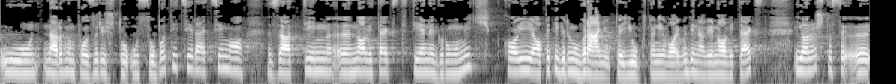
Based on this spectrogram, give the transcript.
u Narodnom pozorištu u Subotici, recimo, zatim e, novi tekst Tijene Grumić, koji je opet igran u Vranju, to je jug, to nije Vojvodina, ali je novi tekst. I ono što se, e,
